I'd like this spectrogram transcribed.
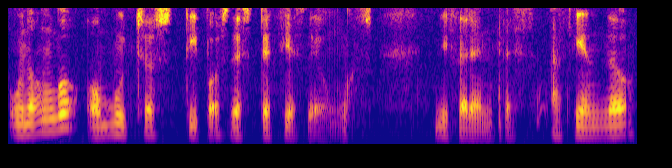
un hongo o muchos tipos de especies de hongos diferentes, haciendo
